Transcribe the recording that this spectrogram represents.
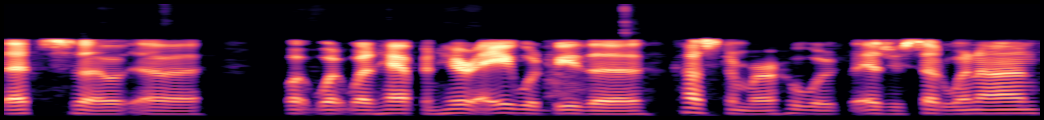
that's uh, uh, what what what happened here. A would be the customer who, would, as you said, went on.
